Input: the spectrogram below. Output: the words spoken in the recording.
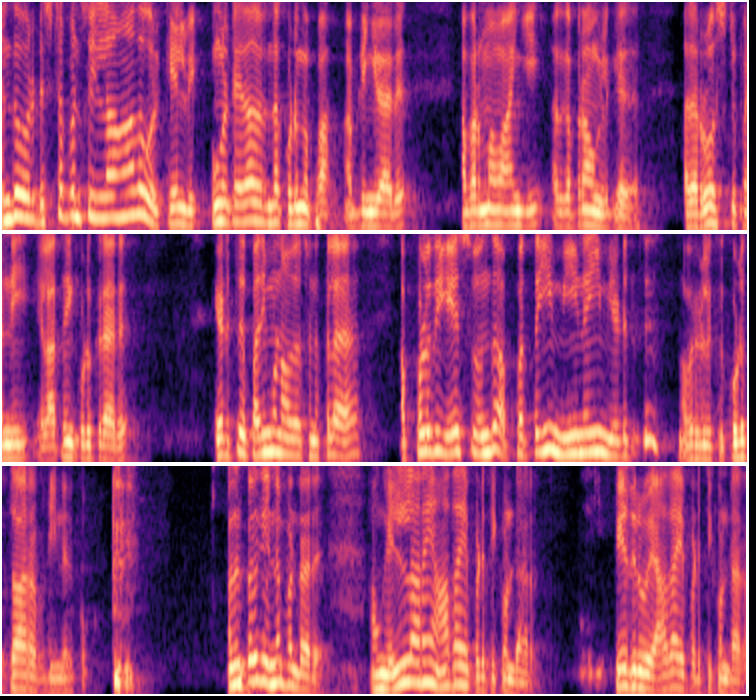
எந்த ஒரு டிஸ்டர்பன்ஸும் இல்லாத ஒரு கேள்வி. உங்கள்கிட்ட ஏதாவது இருந்தால் கொடுங்கப்பா அப்படிங்கிறாரு. அப்புறமா வாங்கி அதுக்கப்புறம் அவங்களுக்கு அதை ரோஸ்ட் பண்ணி எல்லாத்தையும் கொடுக்குறாரு. எடுத்து பதிமூணாவது வசனத்தில் அப்பொழுது இயேசு வந்து அப்பத்தையும் மீனையும் எடுத்து அவர்களுக்கு கொடுத்தார் அப்படின்னு இருக்கும். அதன் பிறகு என்ன பண்ணுறாரு அவங்க எல்லாரையும் ஆதாயப்படுத்தி கொண்டார். பேதுருவை ஆதாயப்படுத்தி கொண்டார்.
